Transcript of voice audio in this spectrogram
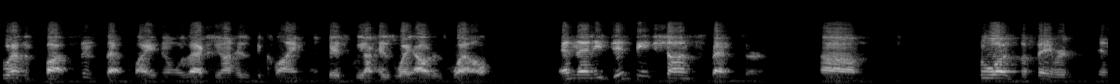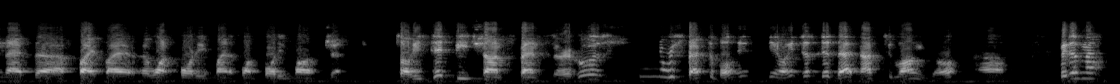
who hasn't fought since that fight and was actually on his decline and basically on his way out as well. And then he did beat Sean Spencer, um, who was the favorite in that uh, fight by a 140 minus 140 margin. So he did beat Sean Spencer, who's respectable. He, you know, he just did that not too long ago. Um, but he doesn't have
